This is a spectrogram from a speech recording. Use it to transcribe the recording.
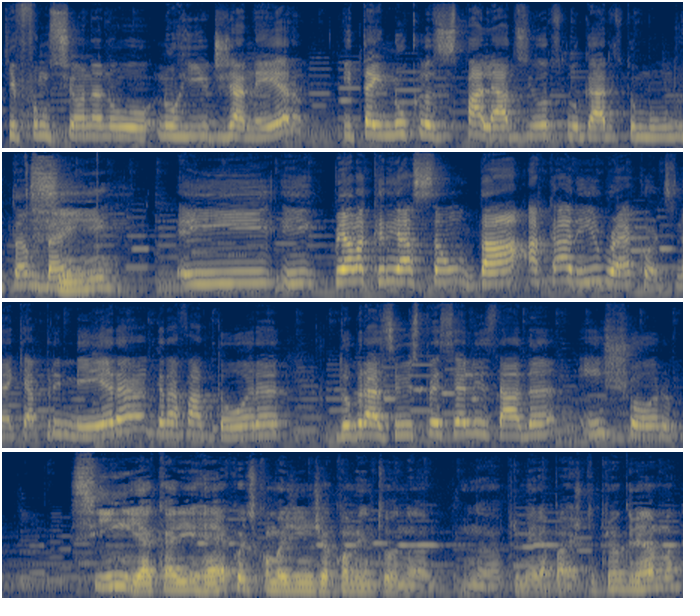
que funciona no, no Rio de Janeiro e tem núcleos espalhados em outros lugares do mundo também. Sim, E, e pela criação da Acari Records, né, que é a primeira gravadora do Brasil especializada em choro. Sim, e a Cari Records, como a gente já comentou na, na primeira parte do programa,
